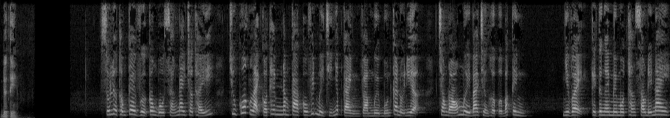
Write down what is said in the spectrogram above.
đưa tin. Số liệu thống kê vừa công bố sáng nay cho thấy Trung Quốc lại có thêm 5 ca COVID-19 nhập cảnh và 14 ca nội địa, trong đó 13 trường hợp ở Bắc Kinh. Như vậy, kể từ ngày 11 tháng 6 đến nay,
